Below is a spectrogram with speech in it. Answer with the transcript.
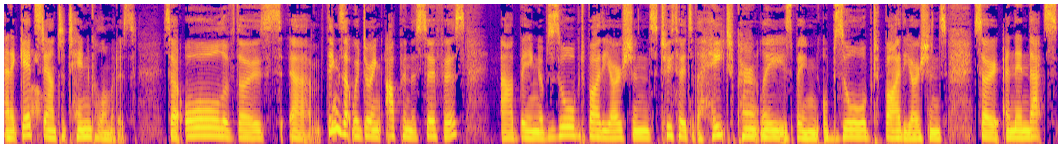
and it gets down to 10 kilometres. So all of those um, things that we're doing up in the surface are being absorbed by the oceans. Two thirds of the heat apparently is being absorbed by the oceans. So, and then that's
